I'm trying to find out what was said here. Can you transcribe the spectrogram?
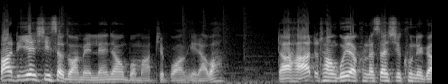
ပါတီရဲ့ရှေ့ဆက်သွားမယ့်လမ်းကြောင်းပေါ်မှာဖြစ်ပွားခဲ့တာပါ။ဒါဟာ1988ခုနှစ်က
